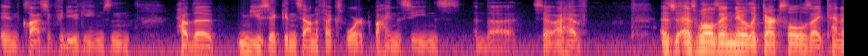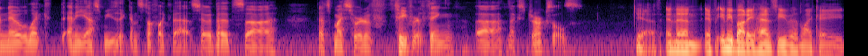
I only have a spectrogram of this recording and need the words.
in classic video games and how the music and sound effects work behind the scenes. And uh, so I have as as well as I know like Dark Souls, I kind of know like NES music and stuff like that. So that's uh, that's my sort of favorite thing uh, next to Dark Souls. Yeah, and then if anybody has even like a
